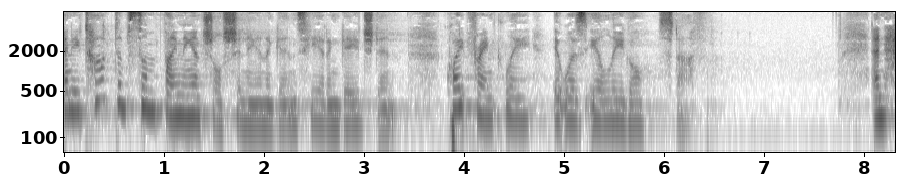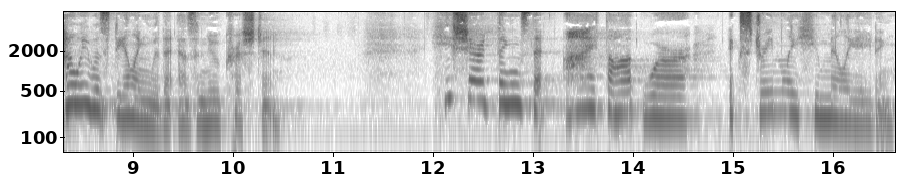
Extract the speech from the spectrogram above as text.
And he talked of some financial shenanigans he had engaged in. Quite frankly, it was illegal stuff. And how he was dealing with it as a new Christian. He shared things that I thought were extremely humiliating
